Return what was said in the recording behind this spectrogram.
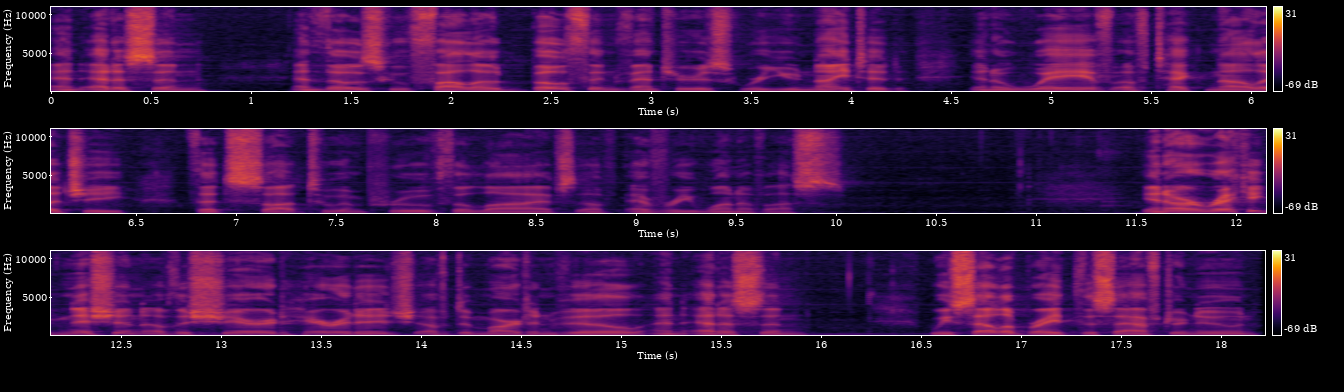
and Edison, and those who followed both inventors were united in a wave of technology that sought to improve the lives of every one of us. In our recognition of the shared heritage of de Martinville and Edison, we celebrate this afternoon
